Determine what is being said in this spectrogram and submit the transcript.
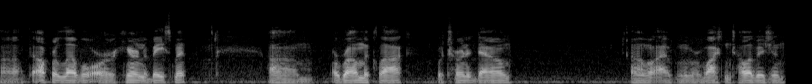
uh, the upper level or here in the basement um, around the clock. We'll turn it down uh, when we're watching television.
